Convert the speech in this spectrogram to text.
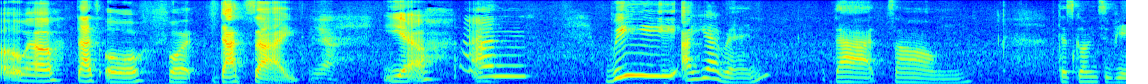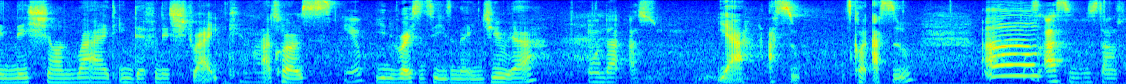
oh well, that's all for that side. Yeah. Yeah, and we are here hearing that um, there's going to be a nationwide indefinite strike Imagine. across Yep. universities in Nigeria. Under ASUU. Yeah, ASUU. It's called ASUU. What's Um, ASUU stand for?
